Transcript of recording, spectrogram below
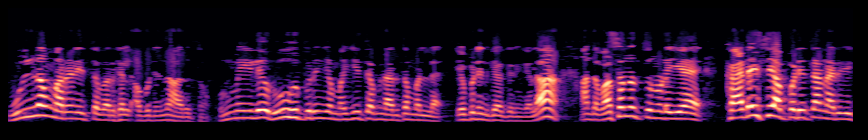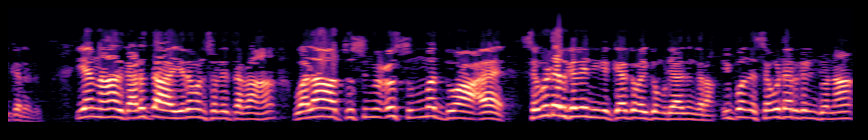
உள்ளம் மரணித்தவர்கள் அப்படின்னு அர்த்தம். உண்மையிலே ரூஹு பிரிஞ்ச மையத்தை அப்படின்னு அர்த்தம் அல்ல எப்படின்னு கேக்குறீங்களா? அந்த வசனத்தினுடைய கடைசி அப்படித்தான் அறிவிக்கிறது. ஏன்னா அதுக்கு அடுத்த இறைவன் சொல்லி தர்றான் வலா துஸ்மிஉ சும்ம துவா செவிடர்களை நீங்க கேட்க வைக்க முடியாதுங்கிறான். இப்போ அந்த செவிடர்கள்னு சொன்னா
